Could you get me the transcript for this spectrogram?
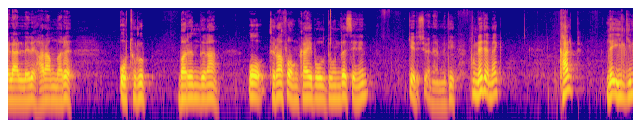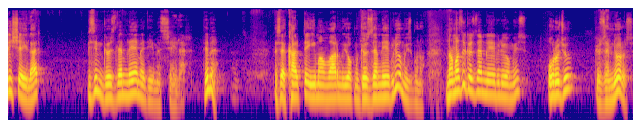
helalleri, haramları oturup barındıran o trafon kaybolduğunda senin gerisi önemli değil. Bu ne demek? Kalple ilgili şeyler bizim gözlemleyemediğimiz şeyler. Değil mi? Mesela kalpte iman var mı yok mu gözlemleyebiliyor muyuz bunu? Namazı gözlemleyebiliyor muyuz? Orucu gözlemliyoruz.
